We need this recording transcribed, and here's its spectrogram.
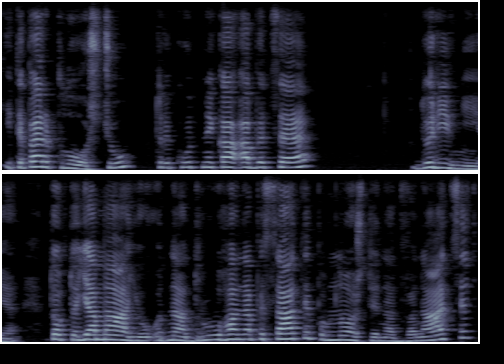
І тепер площу трикутника АБЦ дорівнює. Тобто я маю 1 друга написати, помножити на 12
